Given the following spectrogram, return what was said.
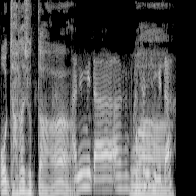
오, 잘하셨다. 아닙니다. 아유, 과찬입니다.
